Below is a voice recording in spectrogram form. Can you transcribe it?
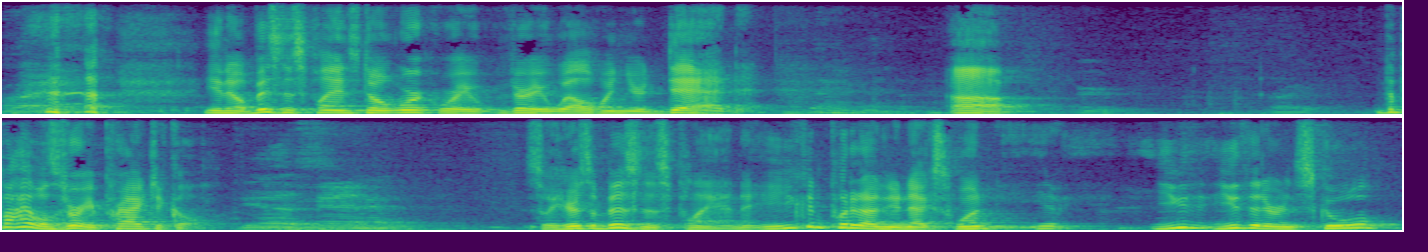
Right. you know, business plans don't work very, very well when you're dead. Uh, the Bible's very practical. Yes. So here's a business plan. You can put it on your next one. You, you, you that are in school,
